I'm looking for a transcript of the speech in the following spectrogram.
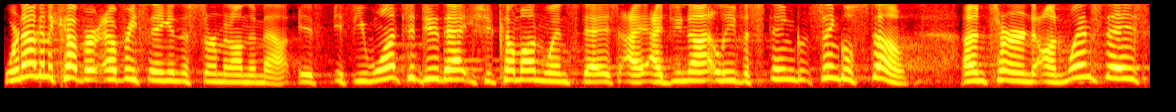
We're not going to cover everything in the Sermon on the Mount. If, if you want to do that, you should come on Wednesdays. I, I do not leave a sting, single stone unturned on Wednesdays.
